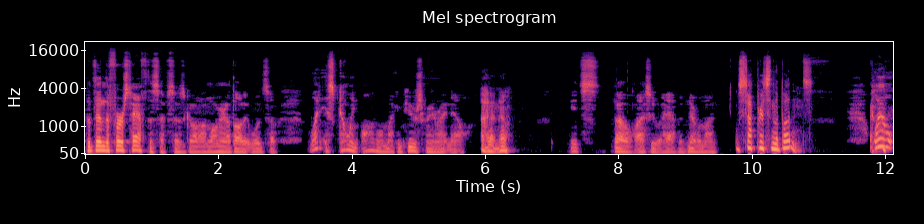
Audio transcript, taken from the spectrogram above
but then the first half of this episode has gone on longer than I thought it would. So, what is going on on my computer screen right now? I don't know. It's oh, I see what happened. Never mind. Well, stop pressing the buttons. Well,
